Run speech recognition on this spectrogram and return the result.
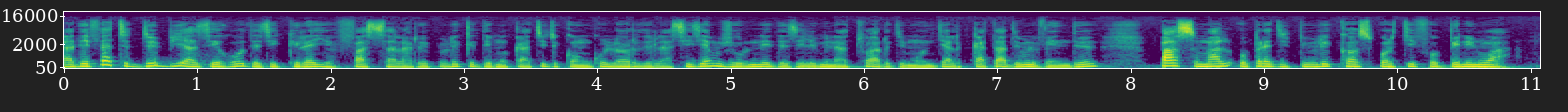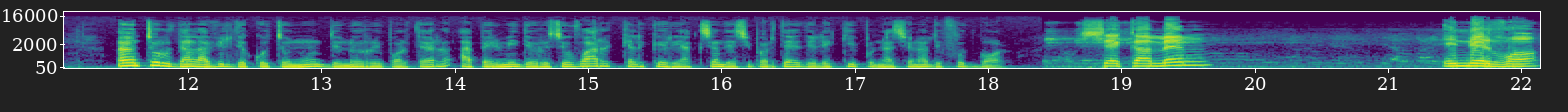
La défaite 2 buts à 0 des écureuils face à la République démocratique du Congo lors de la sixième journée des éliminatoires du Mondial Qatar 2022 passe mal auprès du public sportif béninois. Un tour dans la ville de Cotonou de nos reporters a permis de recevoir quelques réactions des supporters de l'équipe nationale de football. C'est quand même énervant,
